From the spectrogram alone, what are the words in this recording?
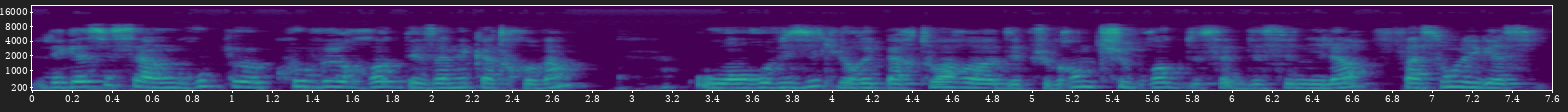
Legacy c'est un groupe cover rock des années 80 où on revisite le répertoire des plus grands tubes rock de cette décennie-là façon Legacy.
